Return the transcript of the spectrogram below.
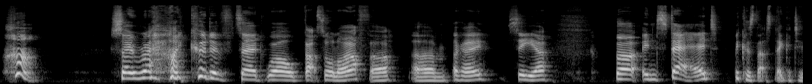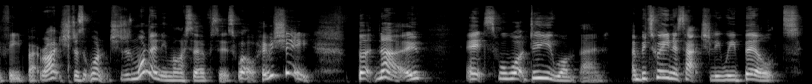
Huh. So I could have said, Well, that's all I offer. Um, okay, see ya. But instead, because that's negative feedback, right? She doesn't want she doesn't want any of my services. Well, who is she? But no, it's, well, what do you want then? And between us, actually, we built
